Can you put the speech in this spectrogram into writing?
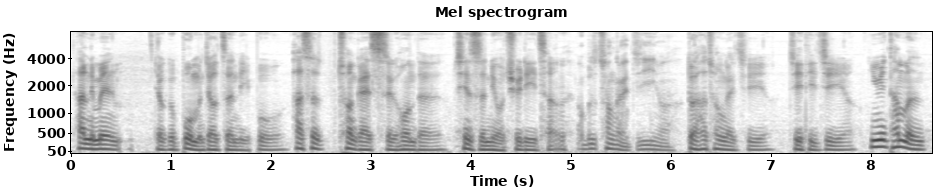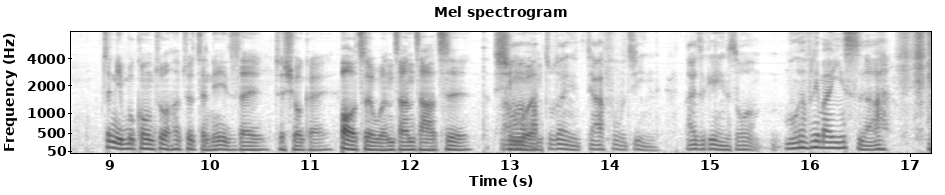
它里面。有个部门叫真理部，它是篡改时空的现实扭曲立场，啊、不是篡改记忆吗？对，它篡改记忆，集体记忆啊。因为他们真理部工作，他就整天一直在在修改报纸文章、杂志、新闻。住在你家附近，他一直跟你说摩根弗里曼已死啊，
